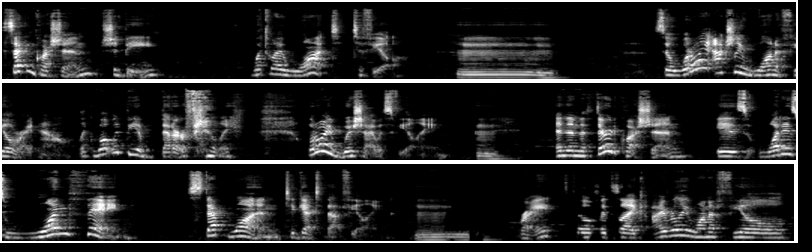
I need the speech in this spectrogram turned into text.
Second question should be, what do I want to feel? Mm. So, what do I actually want to feel right now? Like, what would be a better feeling? What do I wish I was feeling? Mm. And then the third question is, what is one thing, step one, to get to that feeling? Mm. Right? So, if it's like, I really want to feel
